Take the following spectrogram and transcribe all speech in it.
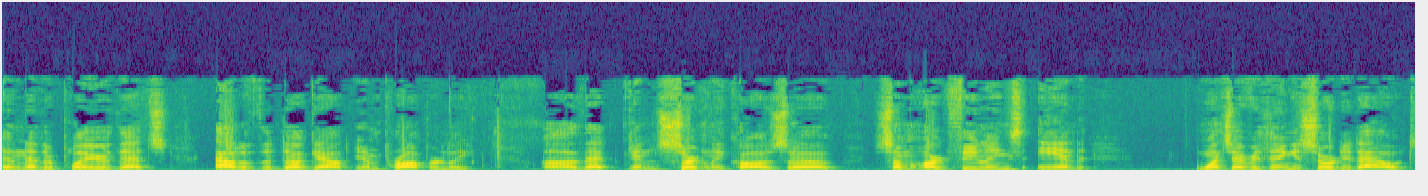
another player that's out of the dugout improperly. Uh, that can certainly cause uh, some hard feelings, and once everything is sorted out,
